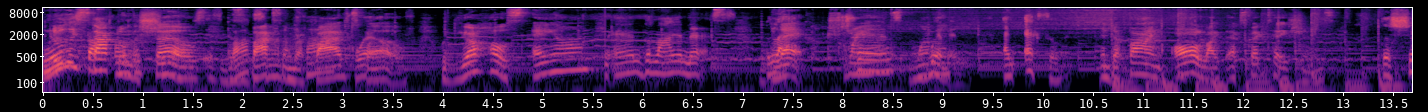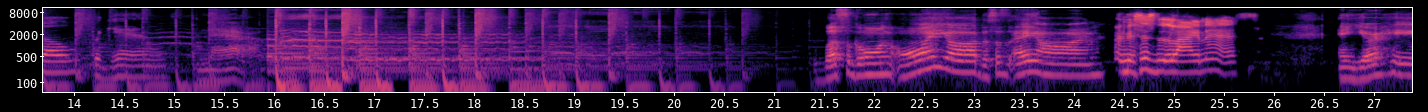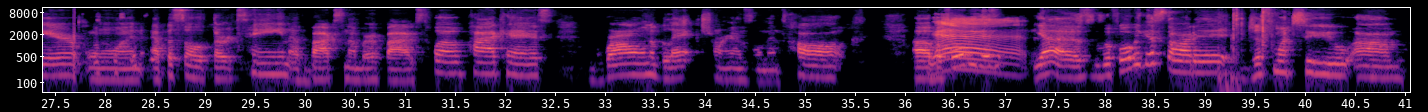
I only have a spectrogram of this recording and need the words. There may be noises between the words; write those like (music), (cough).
Newly stocked on the shelves is box number 512 with your hosts Aeon and the Lioness, Black, trans women, and excellent. and defying all life expectations The show begins. now. What's going on, y'all? This is Aeon, And this is the Lioness. And you're here on episode 13 of box number 512 podcast, Grown Black Trans Women Talk. Uh, before we get Yeah. Yes, before we get started, just want to um,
